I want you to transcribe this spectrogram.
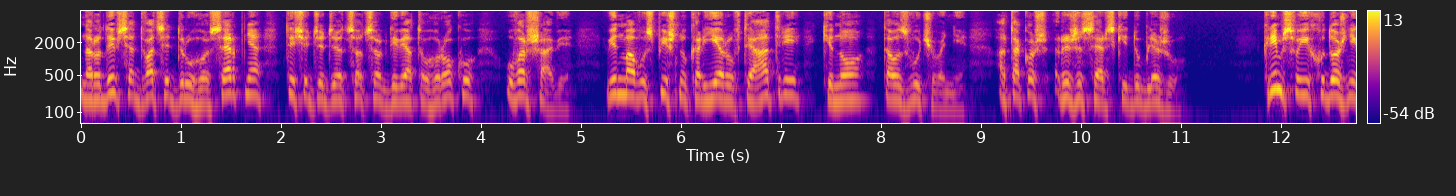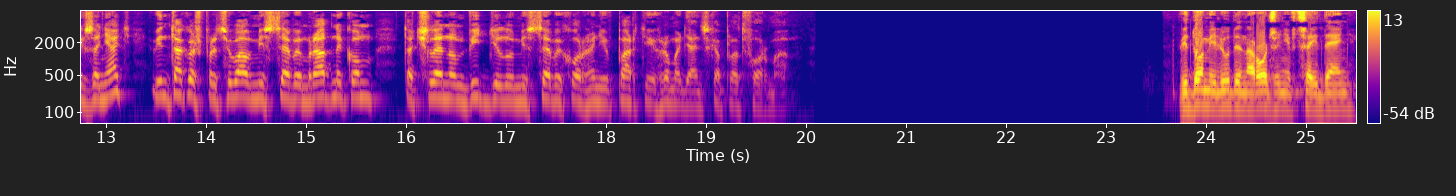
народився 22 серпня 1949 року у Варшаві. Він мав успішну кар'єру в театрі, кіно та озвучуванні, а також режисерській дубляжу. Крім своїх художніх занять, він також працював місцевим радником та членом відділу місцевих органів партії Громадянська платформа. Відомі люди народжені в цей день.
